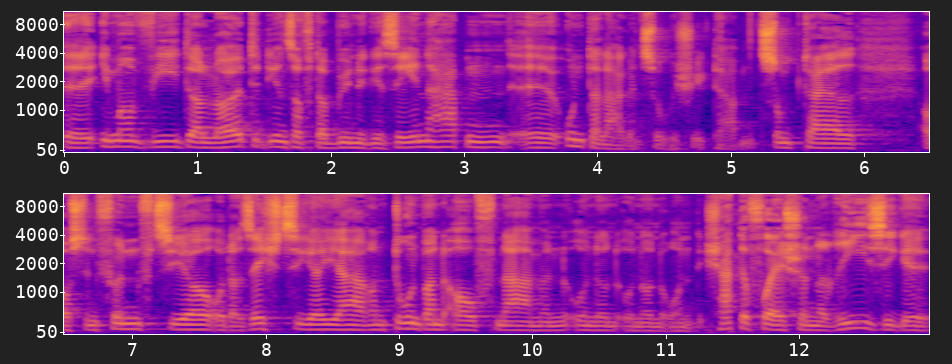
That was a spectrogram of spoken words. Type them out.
äh, immer wieder Leute, die uns auf der Bühne gesehen haben, äh, Unterlagen zugeschickt haben. Zum Teil aus den 50er oder 60er Jahren, Tonbandaufnahmen und, und, und, und, und. Ich hatte vorher schon eine riesige,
